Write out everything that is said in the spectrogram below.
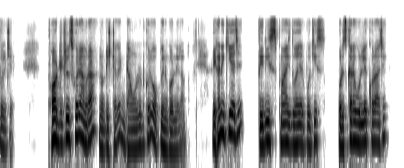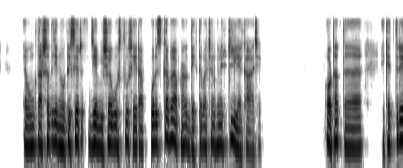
চলছে। ফর ডিটেলস করে আমরা নোটিশটাকে ডাউনলোড করে ওপেন করে নিলাম। এখানে কি আছে? তিরিশ পাঁচ দু হাজার পঁচিশ পরিষ্কার উল্লেখ করা আছে। এবং তার সাথে যে নোটিশের যে বিষয়বস্তু, সেটা পরিষ্কারভাবে আপনারা দেখতে পাচ্ছেন এখানে কী লেখা আছে। অর্থাৎ এক্ষেত্রে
